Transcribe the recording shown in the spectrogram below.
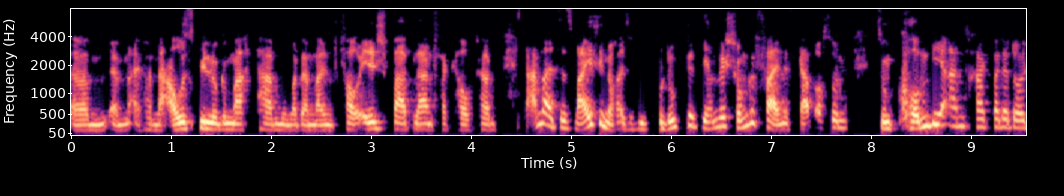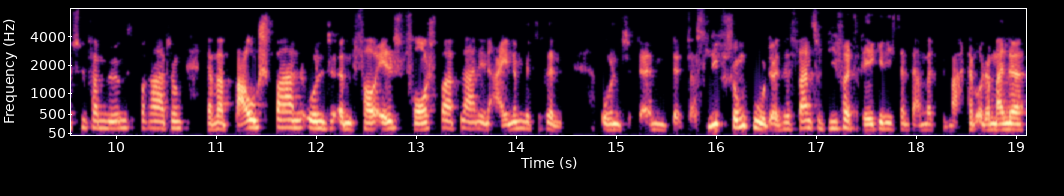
ähm, ähm einfach eine Ausbildung gemacht haben, wo wir dann mal einen VL-Sparplan verkauft haben. Damals, das weiß ich noch, also die Produkte, die haben mir schon gefallen. Es gab auch so ein so ein Kombi-Antrag bei der Deutschen Vermögensberatung. Da war Bausparen und ähm, VL-Fondssparplan in einem mit drin. Und ähm, das lief schon gut. Also das waren so die Verträge, die ich dann damals gemacht habe. Oder meine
